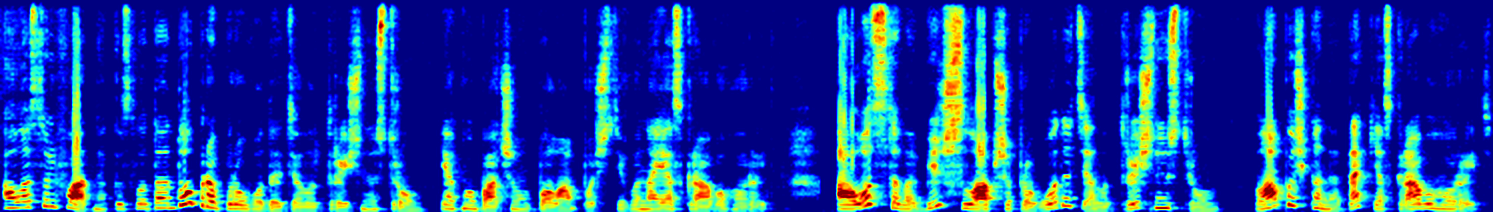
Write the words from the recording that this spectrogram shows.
Але сульфатна кислота добре проводить електричний струм, як ми бачимо по лампочці, вона яскраво горить. А оцтова більш слабше проводить електричний струм. Лампочка не так яскраво горить.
